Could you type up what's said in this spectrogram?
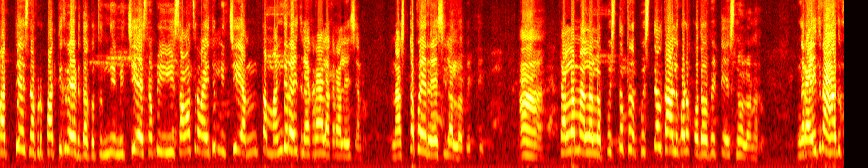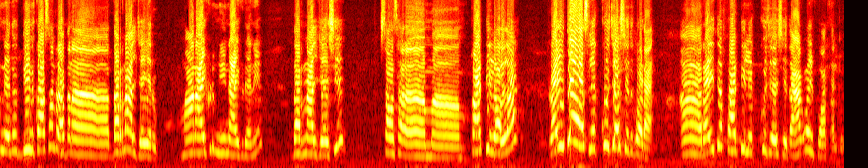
పత్తి వేసినప్పుడు పత్తికి రేటు తగ్గుతుంది. మిర్చి వేసినప్పుడు ఈ సంవత్సరం అయితే మిర్చి ఎంత మంది రైతులు ఎకరాలు ఎకరాలు వేసారు నష్టపోయి రేసీలలో పెట్టి. ఆ తెల్ల మల్లల్లో పుస్తక పుస్తల తాళ్ళు కూడా కుదవ పెట్టి వేసిన వాళ్ళు ఉన్నారు. ఇంకా రైతుని ఆదుకునేది దీనికోసం అతను ధర్నాలు చేయరు. మా నాయకుడు మీ నాయకుడు అని ధర్నాలు చేసి సంవత్సర మా పార్టీల వల్ల రైతే అసలు ఎక్కువ చేసేది కూడా. రైతే పార్టీలు ఎక్కువ చేసేది ఆగమైపోతారు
